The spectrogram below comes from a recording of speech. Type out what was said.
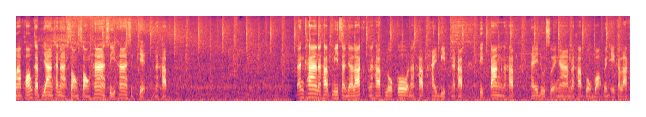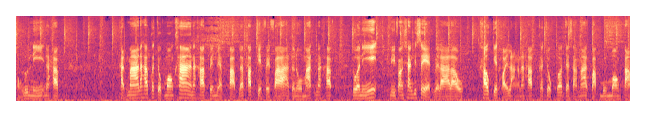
มาพร้อมกับยางขนาด 225 45 17 นะครับ ด้านข้างนะครับมีสัญลักษณ์นะครับโลโก้นะครับไฮบริดนะครับติดตั้งนะครับให้ดูสวยงามนะครับบ่งบอกเป็นเอกลักษณ์ของรุ่นนี้นะครับถัดมานะครับกระจกมองข้างนะครับเป็นแบบปรับและพับเก็บไฟฟ้าอัตโนมัตินะครับตัวนี้มีฟังก์ชันพิเศษ เวลาเราเข้าเกียร์ถอยหลังนะครับ กระจกก็จะสามารถปรับมุมมองต่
